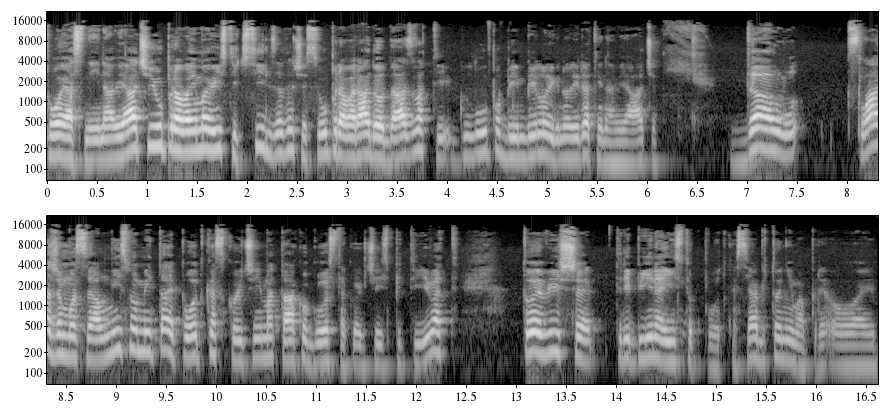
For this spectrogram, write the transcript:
pojasni. I navijači i uprava imaju isti cilj, zato će se uprava rado odazvati. Glupo bi im bilo ignorirati navijače. Da slažemo se, ali nismo mi taj podcast koji će imati tako gosta kojeg će ispitivati. To je više tribina istog podcast. Ja bi to njima ovaj,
